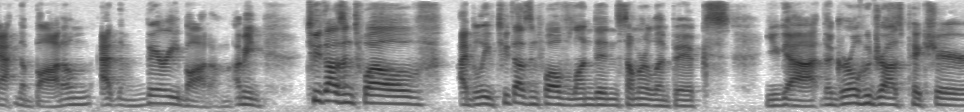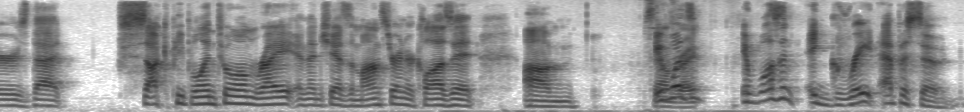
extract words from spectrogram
at the bottom, at the very bottom. I mean, 2012, I believe 2012 London Summer Olympics. You got the girl who draws pictures that suck people into them, right? And then she has the monster in her closet. Um, it wasn't right. it wasn't a great episode,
